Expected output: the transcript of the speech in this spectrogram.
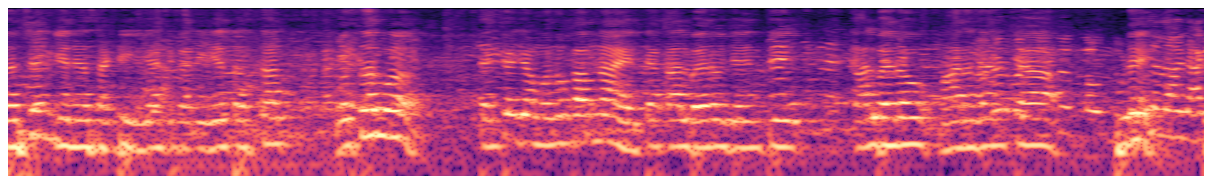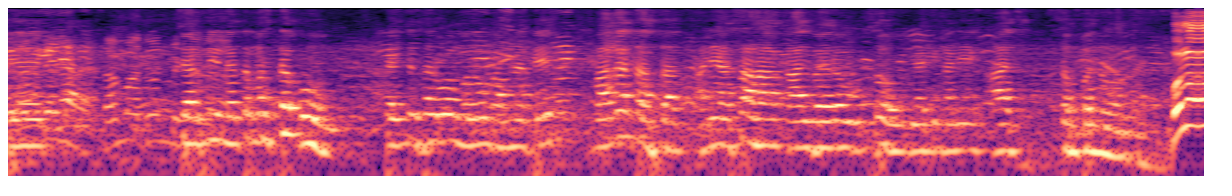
दर्शन घेण्यासाठी या ठिकाणी येत असतात व सर्व त्यांच्या ज्या मनोकामना आहेत त्या कालभैरव जयंती कालभैरव महाराजांच्या पुढे चरणी नतमस्तक होऊन त्यांच्या सर्व मनोकामना ते मागत असतात. आणि असा हा कालभैरव उत्सव या ठिकाणी आज संपन्न होत आहे. बोलो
